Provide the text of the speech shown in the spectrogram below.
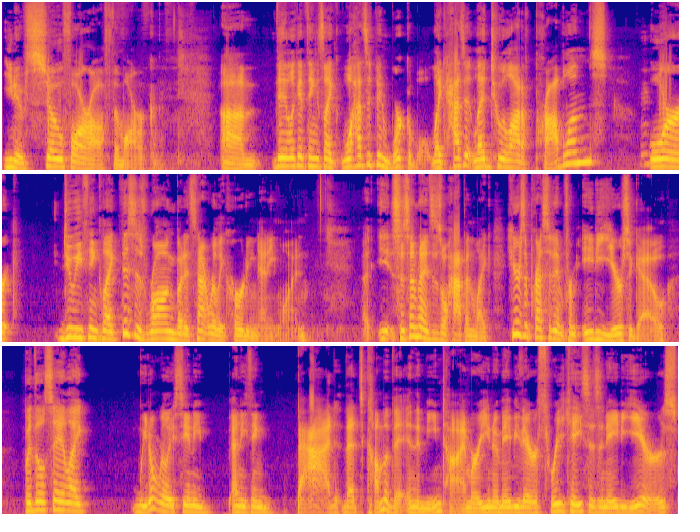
you know, so far off the mark? Um, they look at things like, well, has it been workable? Like, has it led to a lot of problems? Or do we think, like, this is wrong, but it's not really hurting anyone? Uh, so sometimes this will happen, like, here's a precedent from 80 years ago, but they'll say, like, we don't really see any anything bad that's come of it in the meantime or you know maybe there are three cases in 80 years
